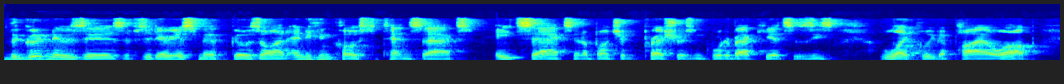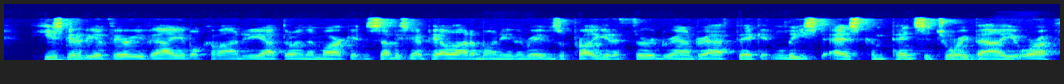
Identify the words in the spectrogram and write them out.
the good news is if Za'Darius Smith goes on anything close to 10 sacks, eight sacks, and a bunch of pressures and quarterback hits as he's likely to pile up, he's going to be a very valuable commodity out there on the market, and somebody's going to pay a lot of money, and the Ravens will probably get a third round draft pick at least as compensatory value, or a,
